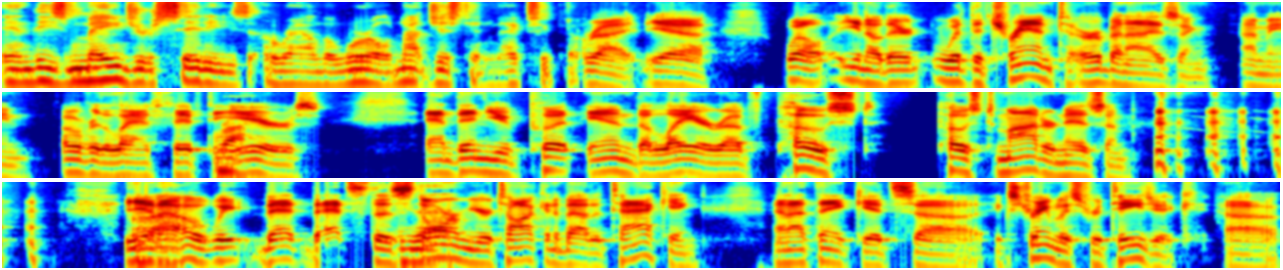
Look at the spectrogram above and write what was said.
in these major cities around the world, not just in Mexico. Right. Yeah. Well, you know, there with the trend to urbanizing, I mean, over the last 50 Right. years, and then you put in the layer of post postmodernism. you Right. know, we that that's the storm you're talking about attacking, and I think it's uh, extremely strategic. Uh,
